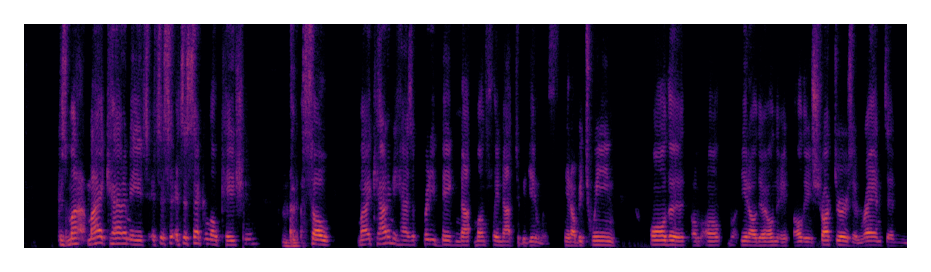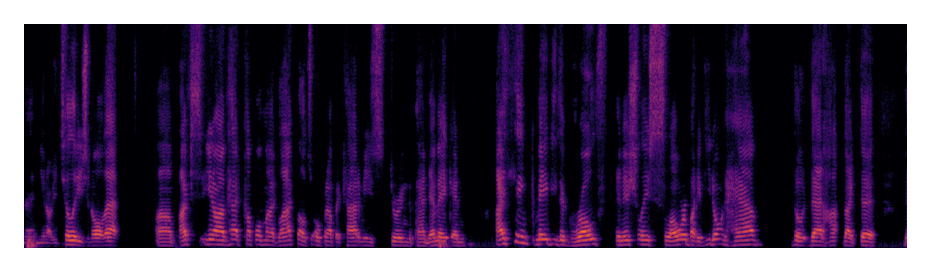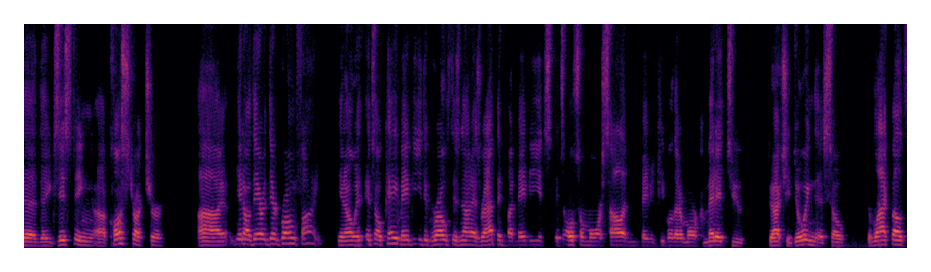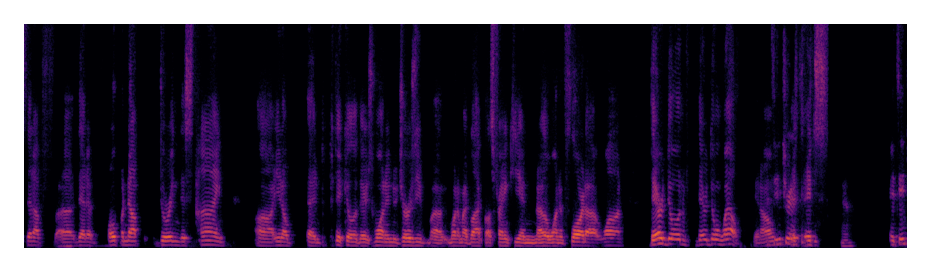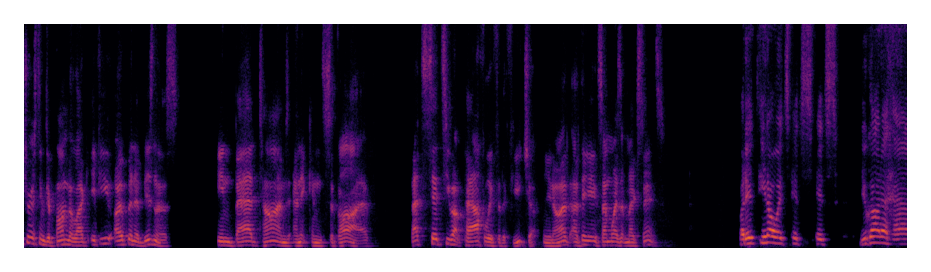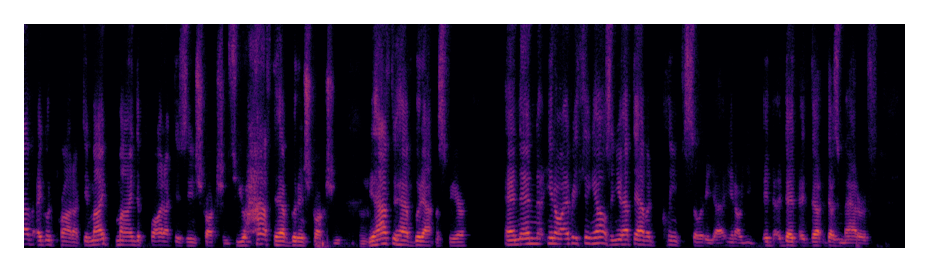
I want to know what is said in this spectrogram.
because my my academy it's it's a, it's a second location, mm-hmm. so my academy has a pretty big not monthly not to begin with. You know, between all the all, you know the only all the instructors and rent and, and you know utilities and all that um, I've you know I've had a couple of my black belts open up academies during the pandemic, and I think maybe the growth initially is slower, but if you don't have the that like the the the existing uh, cost structure, uh, you know they're they're growing fine. You know it, it's okay. Maybe the growth is not as rapid, but maybe it's it's also more solid. Maybe people that are more committed to to actually doing this. So the black belts that have uh, that have opened up during this time, uh, you know, in particular, there's one in New Jersey, uh, one of my black belts, Frankie, and another one in Florida, Juan. They're doing they're doing well. You know, it's interesting. It, it's yeah. it's interesting to ponder. Like if you open a business in bad times and it can survive, that sets you up powerfully for the future. You know, I, I think in some ways it makes sense. But it, you know, it's it's it's you got to have a good product. In my mind, the product is the instruction. So you have to have good instruction. Mm-hmm. You have to have good atmosphere and then you know everything else and you have to have a clean facility uh, you know you, it, it, it, doesn't matter if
